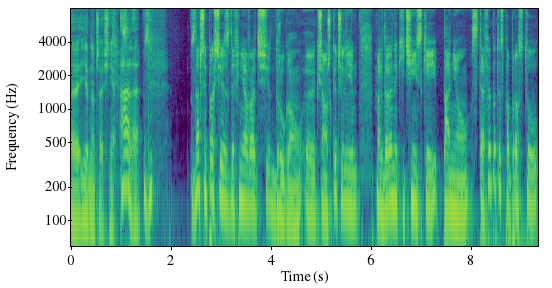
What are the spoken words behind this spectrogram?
e, jednocześnie. Ale Znacznie prościej jest zdefiniować drugą y, książkę, czyli Magdaleny Kicińskiej, Panią Stefę, bo to jest po prostu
